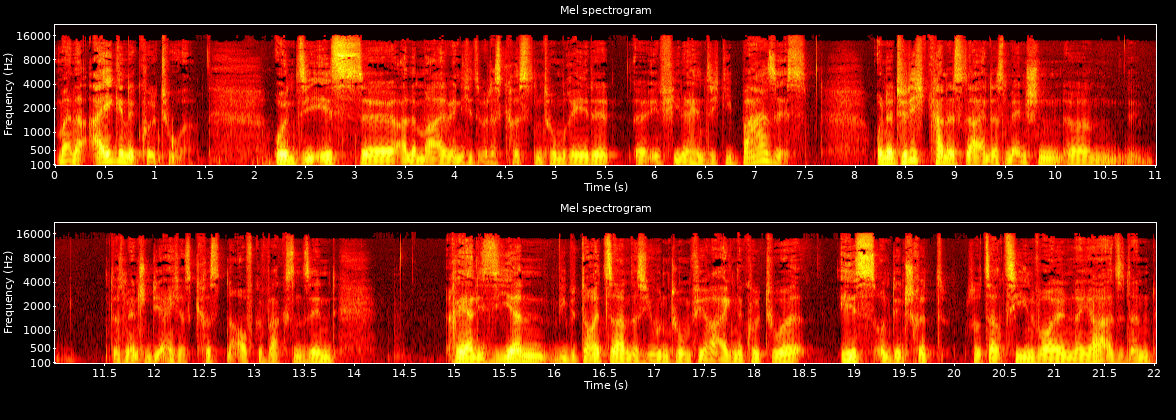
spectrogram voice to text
meine eigene Kultur. Und sie ist äh, allemal, wenn ich jetzt über das Christentum rede, äh, in vieler Hinsicht die Basis. Und natürlich kann es sein, dass Menschen, ähm, dass Menschen, die eigentlich als Christen aufgewachsen sind, realisieren, wie bedeutsam das Judentum für ihre eigene Kultur ist und den Schritt sozusagen ziehen wollen, na ja, also dann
